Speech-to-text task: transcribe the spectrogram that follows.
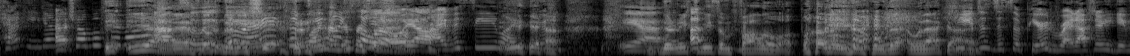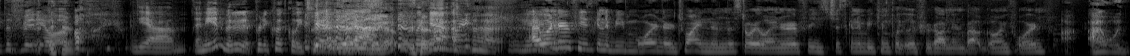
Can he get in Uh, trouble for Y- that? yeah, Absolutely, there right? there- 'Cause Like, 100%. so little, Yeah. Privacy, like yeah, Yeah, there needs to be some follow up you know, with that with that guy. he just disappeared right after he gave the video up. I'm like, yeah, and he admitted it pretty quickly too. yeah, Yeah. yeah. He like, yeah. I wonder go. if he's going to be more intertwined in the storyline or if he's just going to be completely forgotten about going forward. I would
